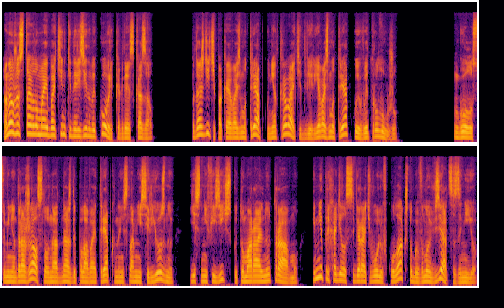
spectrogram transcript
Она уже ставила мои ботинки на резиновый коврик, когда я сказал. «Подождите, пока я возьму тряпку, не открывайте дверь, я возьму тряпку и вытру лужу». Голос у меня дрожал, словно однажды половая тряпка нанесла мне серьезную, если не физическую, то моральную травму, и мне приходилось собирать волю в кулак, чтобы вновь взяться за нее.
